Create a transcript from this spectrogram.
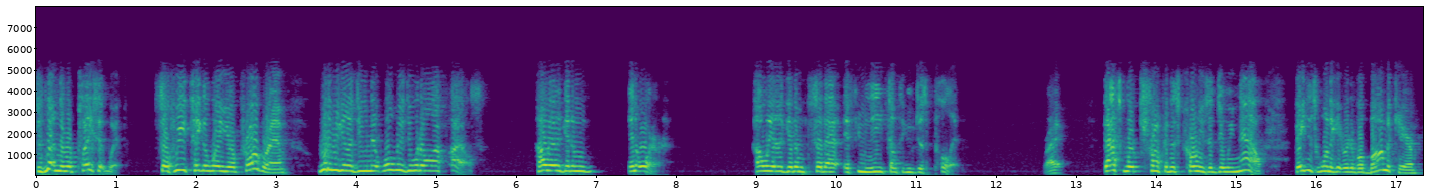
there's nothing to replace it with. So if we take away your program, what are we going to do? What are we going to do with all our files? How are we going to get them in order? How are we going to get them so that if you need something, you just pull it? Right? That's what Trump and his cronies are doing now. They just want to get rid of Obamacare.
